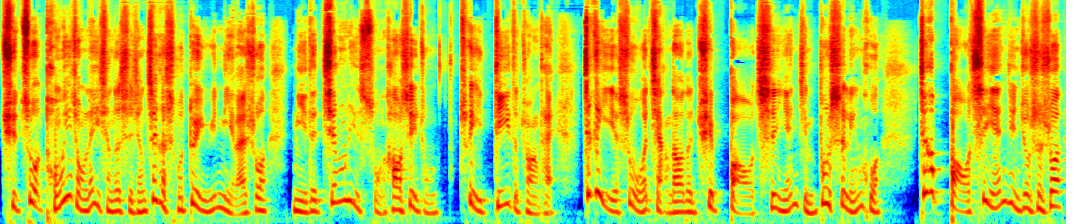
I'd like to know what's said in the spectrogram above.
去做同一种类型的事情，这个时候对于你来说，你的精力损耗是一种最低的状态。这个也是我讲到的，去保持严谨，不失灵活。这个保持严谨，就是说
